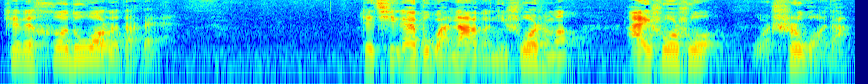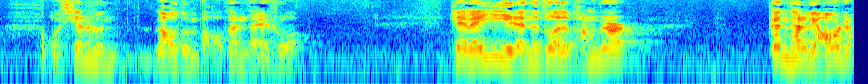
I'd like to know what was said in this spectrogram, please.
这位喝多了，大概。这乞丐不管那个，你说什么，爱说说，我吃我的，我先论烙顿饱饭再说。这位艺人呢，坐在旁边，跟他聊着。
